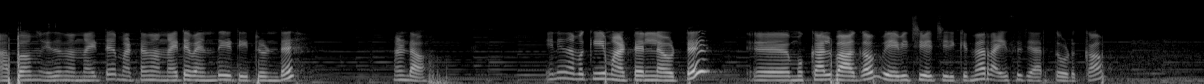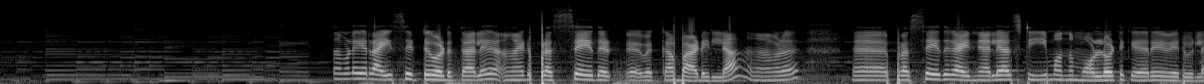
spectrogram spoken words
അപ്പം ഇത് നന്നായിട്ട് മട്ടൻ നന്നായിട്ട് വെന്ത് കിട്ടിയിട്ടുണ്ട്. ഉണ്ടോ ഇനി നമുക്ക് ഈ മട്ടനിലോട്ട് മുക്കാൽ ഭാഗം വേവിച്ച് വെച്ചിരിക്കുന്ന റൈസ് ചേർത്ത് കൊടുക്കാം. നമ്മൾ ഈ റൈസ് ഇട്ട് കൊടുത്താൽ നന്നായിട്ട് പ്രസ് ചെയ്ത് വെക്കാൻ പാടില്ല. നമ്മൾ പ്രസ് ചെയ്ത് കഴിഞ്ഞാൽ ആ സ്റ്റീം ഒന്നും മുകളിലോട്ട് കയറി വരില്ല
